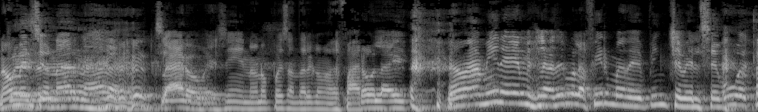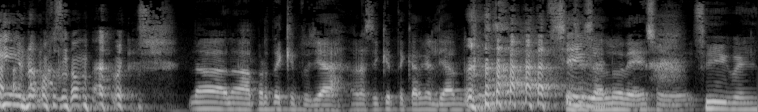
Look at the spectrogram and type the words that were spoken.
No mencionar nada. güey. Claro, güey. Sí, no, no puedes andar como de farola ahí. No, ah, miren, le tengo la firma de pinche Belcebú aquí. No, pues no mames. No, no, aparte que pues ya, ahora sí que te carga el diablo. ¿sabes? Sí, es algo de eso, güey. Sí, güey.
